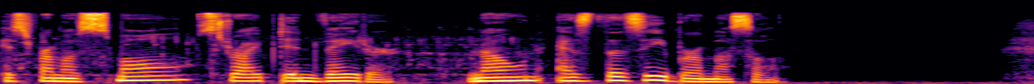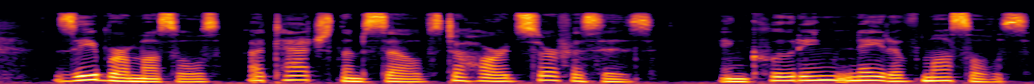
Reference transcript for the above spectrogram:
is from a small striped invader known as the zebra mussel. Zebra mussels attach themselves to hard surfaces, including native mussels,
